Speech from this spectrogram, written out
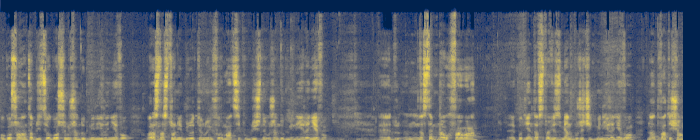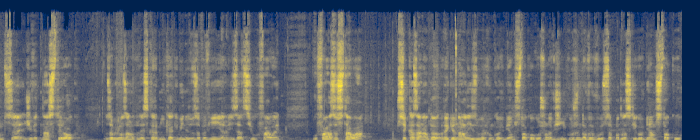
ogłoszona na tablicy ogłoszeń Urzędu Gminy Jeleniewo oraz na stronie Biuletynu Informacji Publicznej Urzędu Gminy Jeleniewo. E, dru- Następna uchwała e, podjęta w sprawie zmian w budżecie gminy Jeleniewo na 2019 rok. Zobowiązano tutaj skarbnika gminy do zapewnienia realizacji uchwały. Uchwała została przekazana do Regionalnej Izby Rachunkowej w Białymstoku, ogłoszona w Dzienniku Urzędowym Województwa Podlaskiego w Białymstoku,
